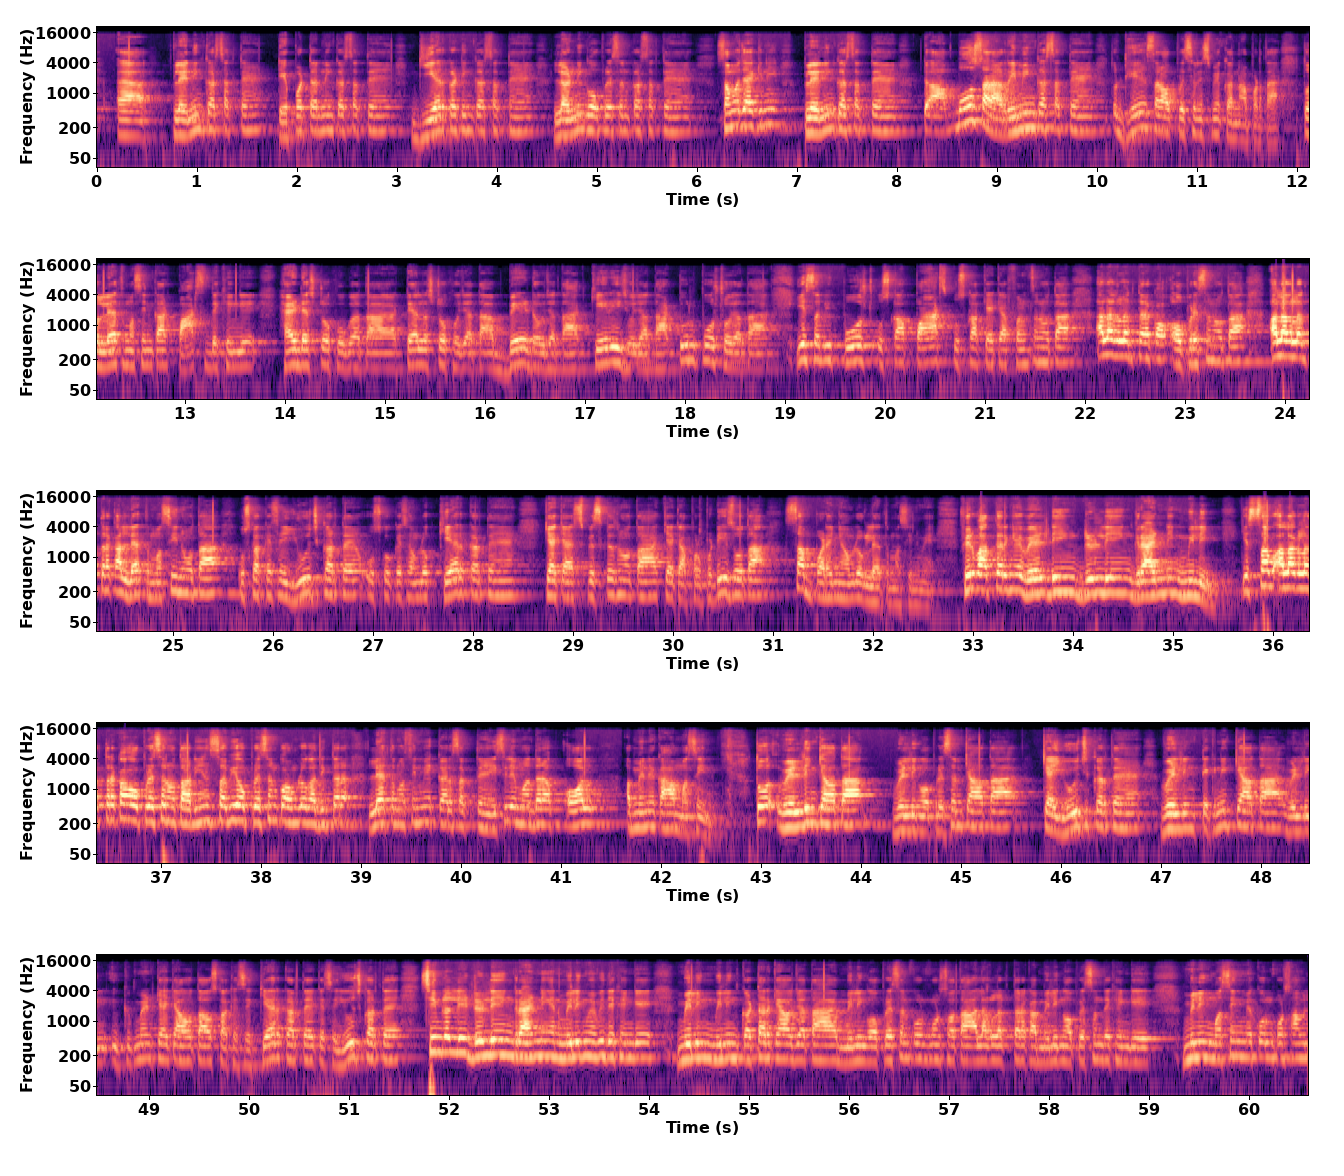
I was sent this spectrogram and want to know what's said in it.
प्लानिंग कर सकते हैं टेपर टर्निंग कर सकते हैं गियर कटिंग कर सकते हैं लर्निंग ऑपरेशन कर सकते हैं। समझ आए कि नहीं? प्लानिंग कर सकते हैं तो आप बहुत सारा रिमिंग कर सकते हैं तो ढेर सारा ऑपरेशन इसमें करना पड़ता है। तो लेथ मशीन का पार्ट्स देखेंगे हेड स्ट्रोक हो जाता है टेल स्ट्रोक हो जाता है बेड हो जाता है कैरिज हो जाता है टूल पोस्ट हो जाता है ये सभी पोस्ट उसका पार्ट्स उसका क्या क्या फ़ंक्शन होता है अलग अलग तरह का ऑपरेशन होता है अलग अलग तरह का लेथ मशीन होता है उसका कैसे यूज़ करते हैं, उसको कैसे हम लोग केयर करते हैं क्या क्या स्पेसिफिकेशन होता है क्या क्या प्रॉपर्टीज़ होता है सब पढ़ेंगे हम लोग लेथ मशीन में। फिर बात करेंगे वेल्डिंग ड्रिलिंग ग्राइंडिंग मिलिंग ये सब अलग अलग तरह का ऑपरेशन होता है इन सभी ऑपरेशन को हम लोग अधिकतर लेथ मशीन में कर सकते हैं। इसलिए मदर ऑफ़ ऑल अब मैंने कहा मशीन तो वेल्डिंग क्या होता? है वेल्डिंग ऑपरेशन क्या होता? है क्या यूज़ करते हैं वेल्डिंग टेक्निक क्या होता है वेल्डिंग इक्विपमेंट क्या क्या होता है, उसका कैसे केयर करते हैं, कैसे यूज़ करते हैं। Similarly drilling grinding and milling में भी देखेंगे। मिलिंग मिलिंग कटर क्या हो जाता है मिलिंग ऑपरेशन कौन कौन सा होता है, अलग अलग तरह का मिलिंग ऑपरेशन देखेंगे। मिलिंग मशीन में कौन कौन सा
